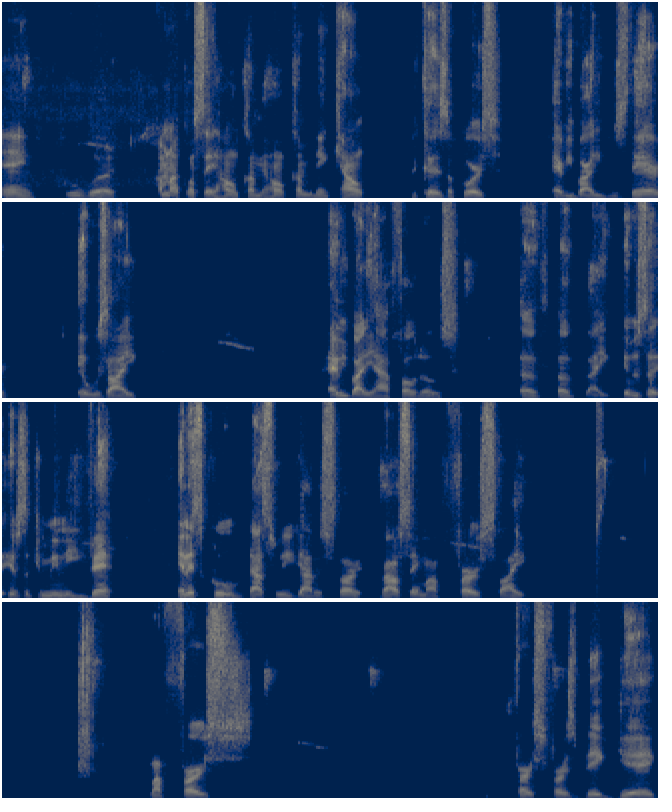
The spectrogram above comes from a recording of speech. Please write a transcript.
And who would? I'm not gonna say homecoming. Homecoming didn't count because of course everybody was there it was like everybody had photos of of like it was a it was a community event and it's cool that's where you got to start but i'll say my first like my first first first big gig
